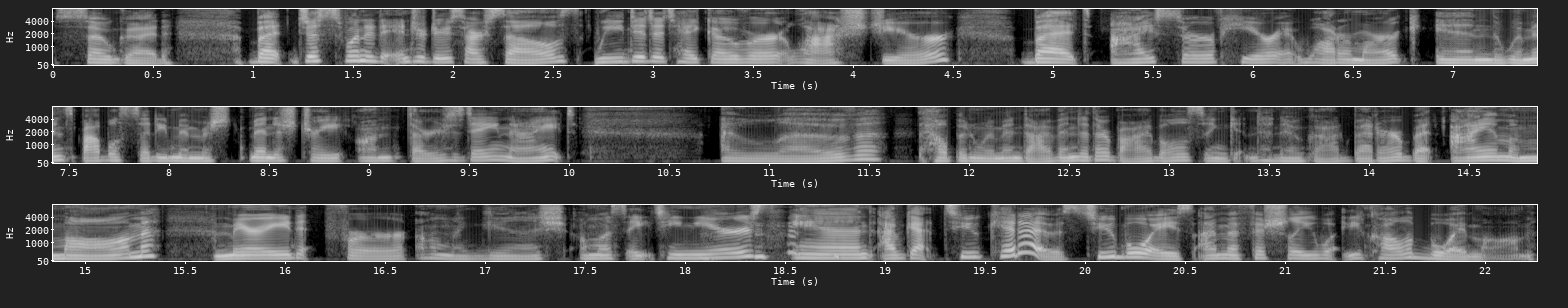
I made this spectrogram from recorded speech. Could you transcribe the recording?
So good. But just wanted to introduce ourselves. We did a takeover last year, but I serve here at Watermark in the Women's Bible Study Ministry on Thursday night. I love helping women dive into their Bibles and getting to know God better. But I am a mom, married for, oh my gosh, almost 18 years. and I've got two kiddos, two boys. I'm officially what you call a boy mom.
